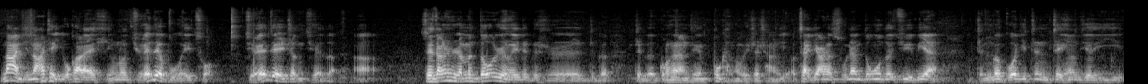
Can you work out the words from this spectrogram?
那你拿这句话来形容，绝对不为错，绝对正确的啊。所以当时人们都认为这个是这个这个共产党政权不可能维持长久，再加上苏联东欧的巨变，整个国际阵阵营就一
